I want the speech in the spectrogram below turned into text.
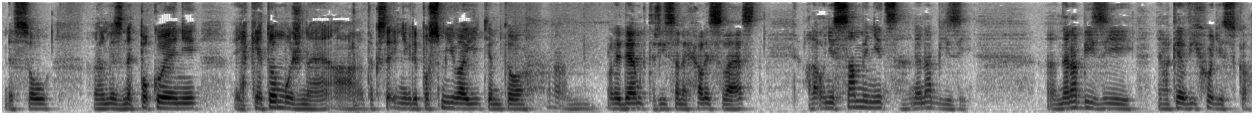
kde jsou velmi znepokojeni, jak je to možné a tak se i někdy posmívají těmto um, lidem, kteří se nechali svést, ale oni sami nic nenabízí. Nenabízí nějaké východisko.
